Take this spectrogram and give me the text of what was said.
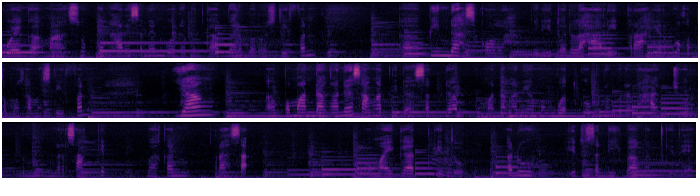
gue nggak masuk dan hari Senin gue dapet kabar bahwa Steven uh, pindah sekolah. Jadi itu adalah hari terakhir gue ketemu sama Steven yang uh, pemandangannya sangat tidak sedap. Pemandangan yang membuat gue benar-benar hancur benar-benar sakit bahkan rasa oh my god gitu. Aduh itu sedih banget gitu ya.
